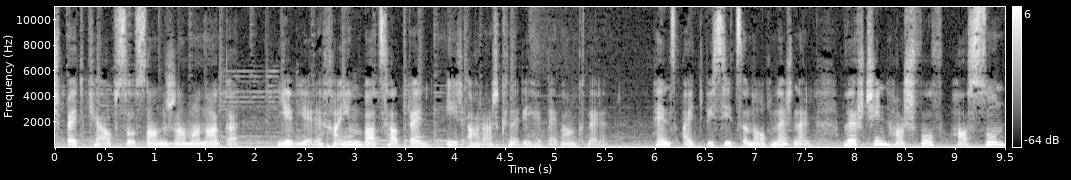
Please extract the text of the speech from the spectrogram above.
չպետք է ափսոսան ժամանակը եւ երեխային բացատրեն իր արարքների հետևանքները։ Հենց այդպիսի ծնողներն էլ վերջին հաշվով հասուն,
